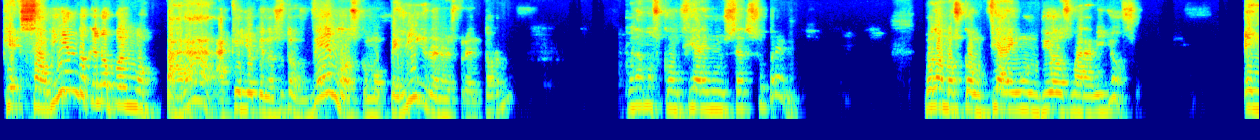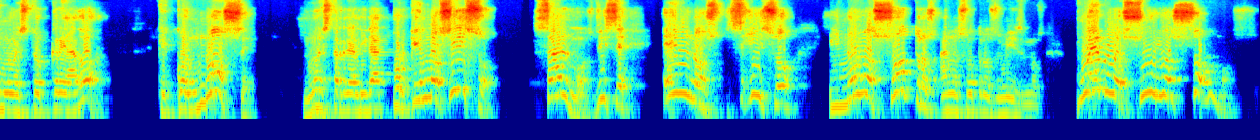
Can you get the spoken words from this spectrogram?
que sabiendo que no podemos parar aquello que nosotros vemos como peligro en nuestro entorno, podamos confiar en un ser supremo. Podamos confiar en un Dios maravilloso, en nuestro Creador, que conoce nuestra realidad, porque Él nos hizo. Salmos dice, Él nos hizo y no nosotros a nosotros mismos. Pueblo suyo somos.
